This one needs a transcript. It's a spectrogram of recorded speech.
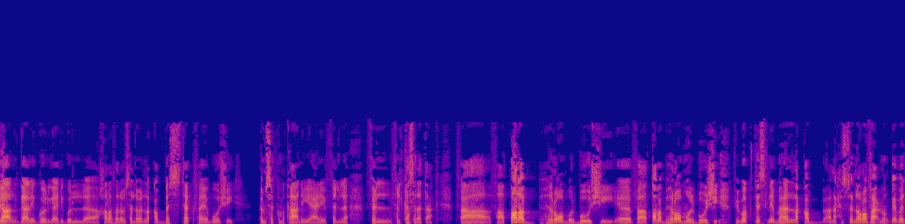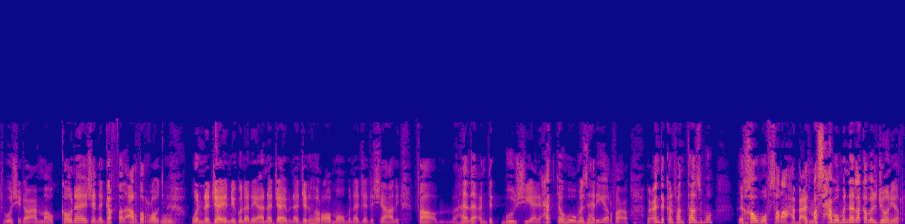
قال قال يقول قاعد يقول آه، خلاص أنا بسلم اللقب بس تكفى يا بوشي. امسك مكاني يعني في ال في ال في ال Castle Attack فطلب هيرومو البوشي فطلب هيرومو البوشي في وقت تسليم هاللقب أنا أحس إنه رفع من قيمة بوشي نوعا ما. وكونه إيش انه قفل عرض ال Road مم. وإنه جاي إنه يقول أني أنا جاي من أجل هيرومو من أجل الأشياء هذه. فهذا عندك بوشي يعني حتى هو مزهريه رفعه وعندك الفانتازمو. يخوف صراحة بعد ما سحبوا منه لقب ال Junior.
